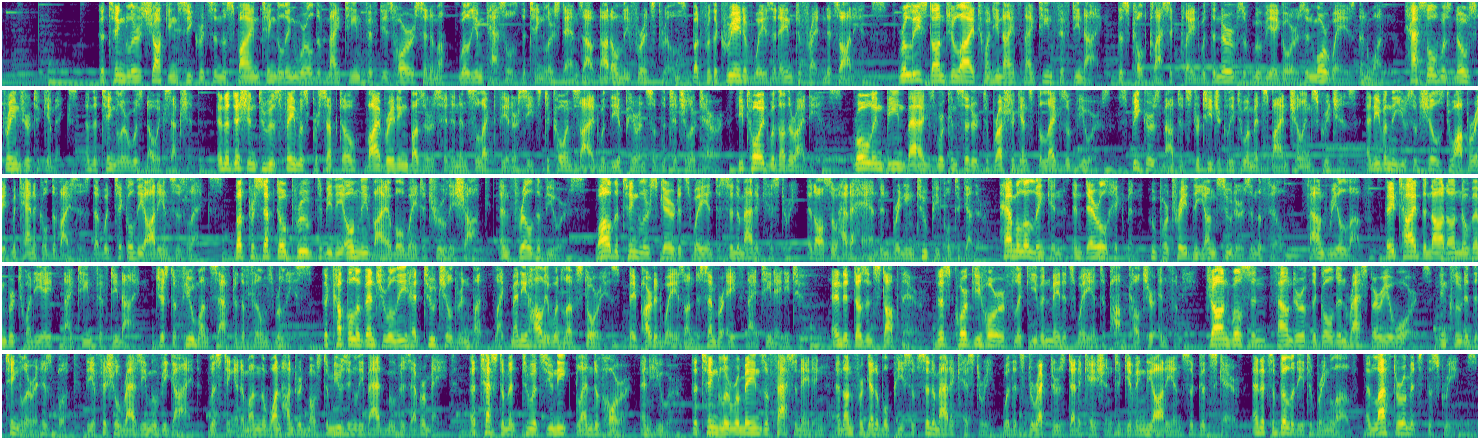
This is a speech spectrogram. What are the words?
The Tingler's shocking secrets in the spine tingling world of 1950s horror cinema, William Castle's The Tingler stands out not only for its thrills, but for the creative ways it aimed to frighten its audience. Released on July 29, 1959, this cult classic played with the nerves of moviegoers in more ways than one. Castle was no stranger to gimmicks, and the Tingler was no exception. In addition to his famous Percepto, vibrating buzzers hidden in select theater seats to coincide with the appearance of the titular terror, he toyed with other ideas. Rolling bean bags were considered to brush against the legs of viewers, speakers mounted strategically to emit spine chilling screeches, and even the use of shills to operate mechanical devices that would tickle the audience's legs. But Percepto proved to be the only viable way to truly shock and thrill the viewers. While The Tingler scared its way into cinematic history, it also had a hand in bringing two people together. Pamela Lincoln and Darryl Hickman, who portrayed the young suitors in the film, found real love. They tied the knot on November 28, 1959, just a few months after the film's release. The couple eventually had two children, but like many Hollywood love stories, they parted ways on December 8, 1982. And it doesn't stop there. This quirky horror flick even made its way into pop culture infamy. John Wilson, founder of the Golden Raspberry Awards, included The Tingler in his book, The Official Razzie Movie Guide, listing it among the 100 most amusingly bad movies ever made, a testament to its unique blend of horror and humor. The Tingler remains a fascinating and unforgettable piece of cinematic history, with its director's dedication to giving the audience a good scare and its ability to bring love and laughter amidst the screams.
